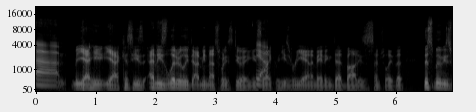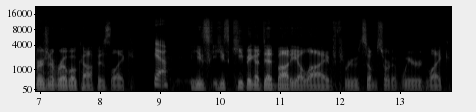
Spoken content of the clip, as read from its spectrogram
Um, But yeah, he yeah, because he's and he's literally. I mean, that's what he's doing. He's Yeah. like he's reanimating dead bodies essentially. That this movie's version of RoboCop is like yeah, he's he's keeping a dead body alive through some sort of weird like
